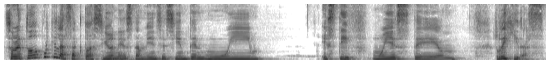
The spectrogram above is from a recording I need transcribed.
Sobre todo porque las actuaciones también se sienten muy stiff, muy este, um, rígidas.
